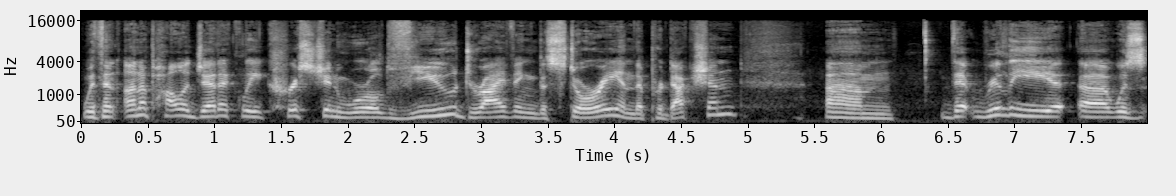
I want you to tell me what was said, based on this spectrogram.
with an unapologetically Christian worldview driving the story and the production. Um, that really uh, was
